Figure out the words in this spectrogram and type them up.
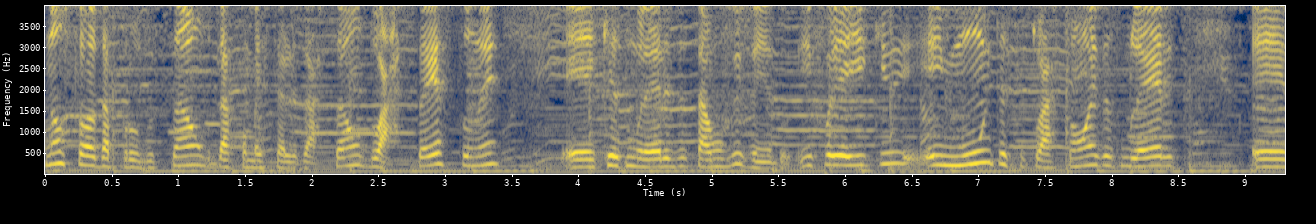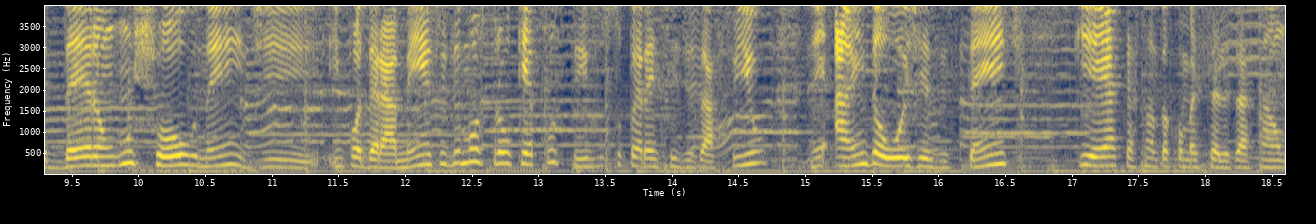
não só da produção, da comercialização, do acesso, né? Eh, que as mulheres estavam vivendo. E foi aí que, em muitas situações, as mulheres é, deram um show né, de empoderamento e demonstrou que é possível superar esse desafio, né, ainda hoje existente, que é a questão da comercialização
